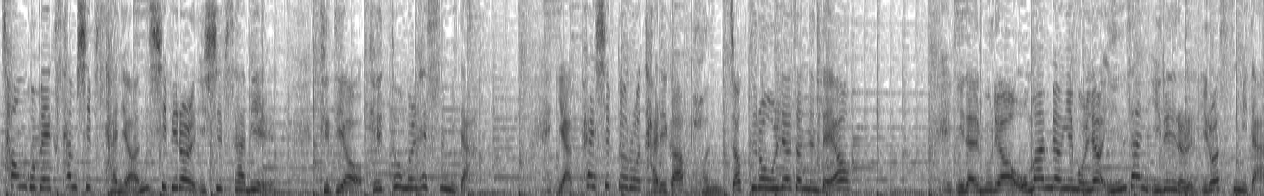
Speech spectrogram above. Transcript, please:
1934년 11월 23일 드디어 개통을 했습니다. 약 80도로 다리가 번쩍 들어 올려졌는데요. 이날 무려 5만 명이 몰려 인산 1위를 이뤘습니다.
